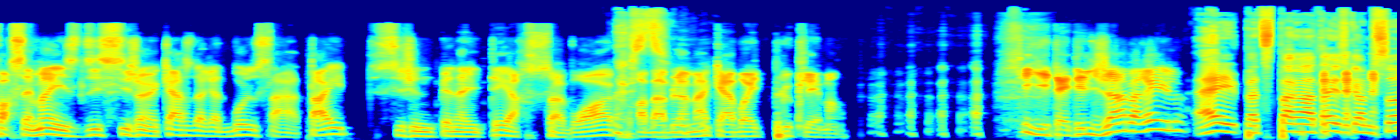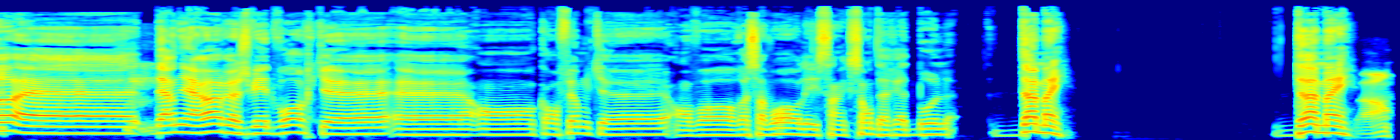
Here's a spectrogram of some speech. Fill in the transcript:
forcément, il se dit si j'ai un casque de Red Bull sur la tête, si j'ai une pénalité à recevoir, probablement qu'elle va être plus clémente. il est intelligent, pareil. Là. Hey, petite parenthèse comme ça. Euh, dernière heure, je viens de voir que on confirme qu'on va recevoir les sanctions de Red Bull demain. Demain. Bon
